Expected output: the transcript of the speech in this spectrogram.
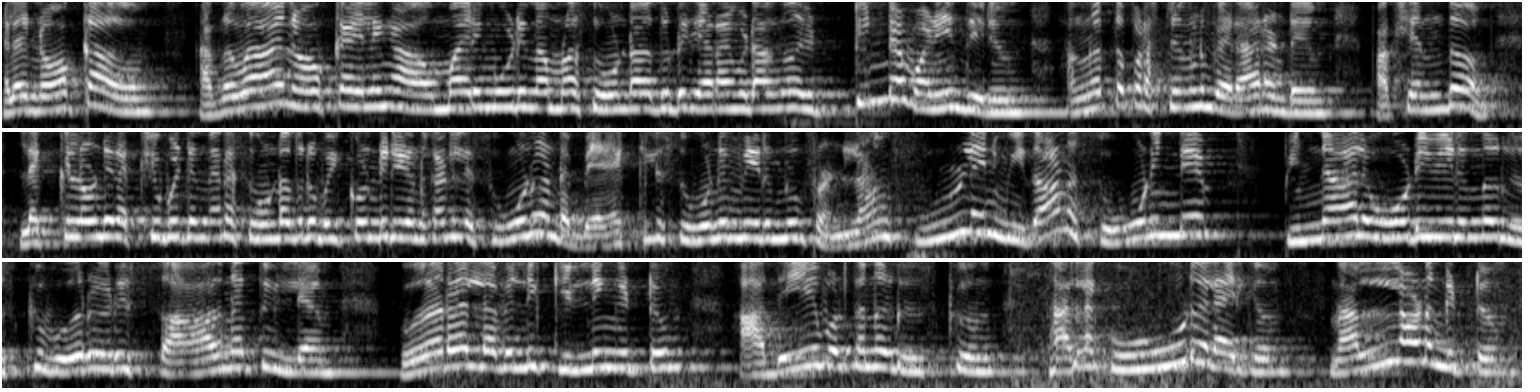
അല്ലെ നോക്കാവും. അഥവാ നോക്കായില്ലെങ്കിൽ അവന്മാരും കൂടി നമ്മളെ സൂണ്ടാകത്തോട്ട് കയറാൻ വിടാതെ ഇട്ടിന്റെ പണിയും തരും. അങ്ങനത്തെ പ്രശ്നങ്ങളും വരാറുണ്ട്. പക്ഷെ എന്തോ ലക്കിലോണ്ട് രക്ഷപ്പെട്ട് നേരെ സൂണ്ടാത്തോട്ട് പോയിക്കൊണ്ടിരിക്കുകയാണ്. കണ്ടില്ലേ സൂണ് കണ്ട? ബാക്കിൽ സൂണും വരുന്നു ഫ്രണ്ടിലാണ് ഫുൾ എനിമി ഇതാണ് സൂണിന്റെ പിന്നാലെ ഓടി വരുന്ന റിസ്ക് വേറെ ഒരു സാധനത്തും ഇല്ല. വേറെ ലെവലിൽ കില്ലും കിട്ടും. അതേപോലെ തന്നെ റിസ്ക്കും നല്ല കൂടുതലായിരിക്കും. നല്ലോണം കിട്ടും.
